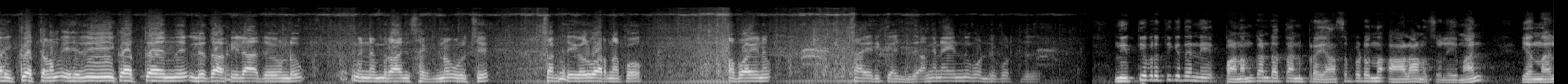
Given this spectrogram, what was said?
അയക്ക് എത്തണം. ഏത് ഈ കത്ത എന്ന് ഇല്ലത് അറിയില്ല അതുകൊണ്ട് പിന്നെ ബ്രാഞ്ച് സെക്രട്ടറിനെ വിളിച്ച് സംഗതികൾ പറഞ്ഞപ്പോൾ അപ്പോൾ അതിന് സഹകരിക്കുകയാണ് ചെയ്തത്. അങ്ങനെ ഇന്ന് കൊണ്ടു കൊടുത്തത് നിത്യവൃത്തിക്ക് തന്നെ പണം കണ്ടെത്താൻ പ്രയാസപ്പെടുന്ന ആളാണ് സുലൈമാൻ. എന്നാൽ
